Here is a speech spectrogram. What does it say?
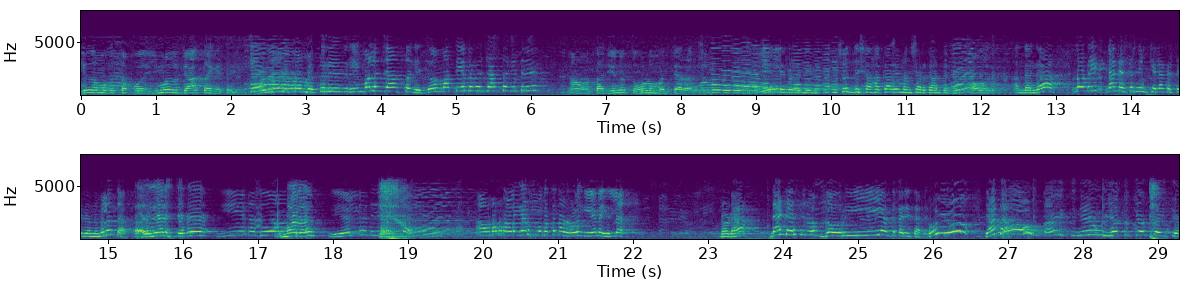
ಇಲ್ಲಿ ನಮಗ ತಪ್ಪ. ಇಮಲ್ ಜಾಸ್ತಿ ಆಗೈತ್ರಿ. ಅಂದಂಗ ತಮ್ಮ ಹೆಸರು ಏನ್ರಿ ಇಮಲ ಜಾಸ್ತಿ ಆಗೈತು ಏನಾರ ಜಾಸ್ತಿ ಆಗೈತ್ರಿ? ನಾವ್ ಅಂತದ್ ಏನು ತಗೊಳ್ಳೋ ಮನುಷ್ಯರ ಎಲ್ಲಿ ಬಿಡ್ರಿ ನೀವು ಶುದ್ಧ ಸಹಕಾರಿ ಮನುಷ್ಯರ ಕಾಣ್ತೀರಿ ಹೌದು. ಅಂದಂಗ ನೋಡ್ರಿ ನನ್ನ ಹೆಸರು ನಿಮ್ ಕೇಳಾಕತ್ತೀರಿ ಅಂದ ಮೇಲತ್ತ? ಏನದು? ಇಮಲ ಎಲ್ಲದು? ಅವನವನ ಅದ್ರೊಳಗೆ ಏನ ಇಲ್ಲ. ನೋಡ ನನ್ನ ಹೆಸರು ಗೌರಿ ಅಂತ ಕರೀತಾರೆ. ಯಾಕ? ಐತಿ ನೀವು? ಎಷ್ಟು ಚಂದ ಐತೆ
